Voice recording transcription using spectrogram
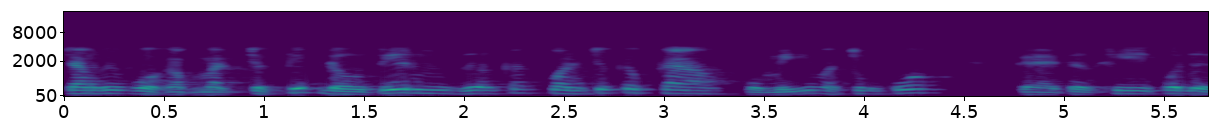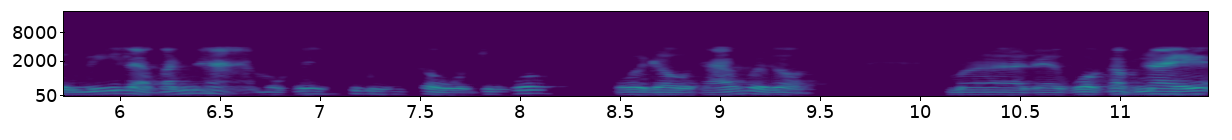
trong cái cuộc gặp mặt trực tiếp đầu tiên giữa các quan chức cấp cao của Mỹ và Trung Quốc kể từ khi quân đội Mỹ là bắn hạ một cái khinh cầu của Trung Quốc hồi đầu tháng vừa rồi. Mà để cuộc gặp này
